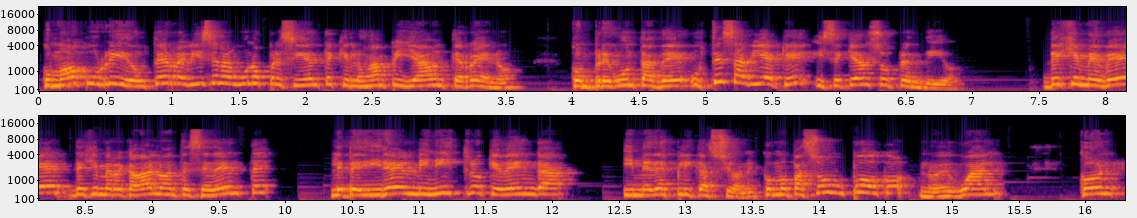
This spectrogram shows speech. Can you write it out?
como ha ocurrido. Ustedes revisen algunos presidentes que los han pillado en terreno con preguntas de, ¿usted sabía qué? Y se quedan sorprendidos. Déjeme ver, déjeme recabar los antecedentes le pediré al ministro que venga y me dé explicaciones. Como pasó un poco, no igual, con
